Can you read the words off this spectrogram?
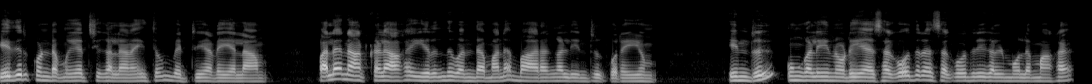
எதிர்கொண்ட முயற்சிகள் அனைத்தும் வெற்றி அடையலாம் பல நாட்களாக இருந்து வந்த மனபாரங்கள் இன்று குறையும். இன்று உங்களினுடைய சகோதர சகோதரிகள் மூலமாக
